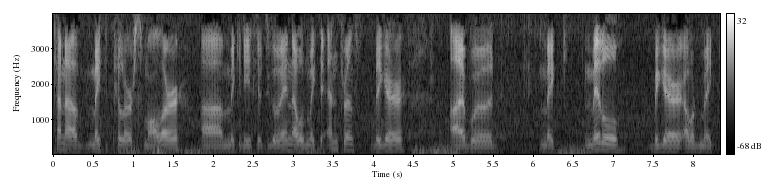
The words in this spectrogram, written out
kind of make the pillar smaller, uh, make it easier to go in. I would make the entrance bigger. I would make middle bigger. I would make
